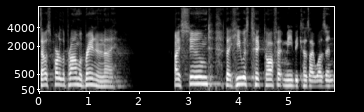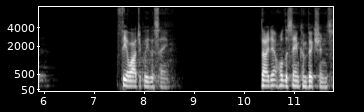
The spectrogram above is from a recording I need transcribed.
That was part of the problem with Brandon and I. I assumed that he was ticked off at me because I wasn't theologically the same, that I didn't hold the same convictions.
